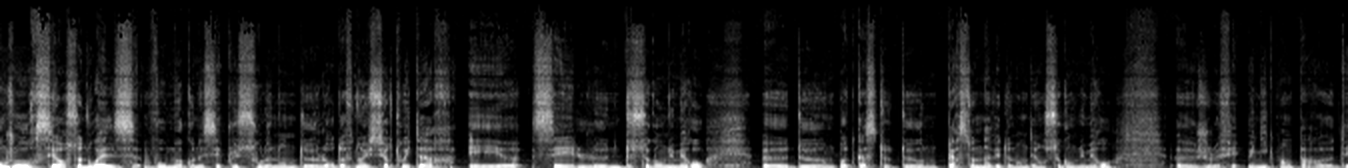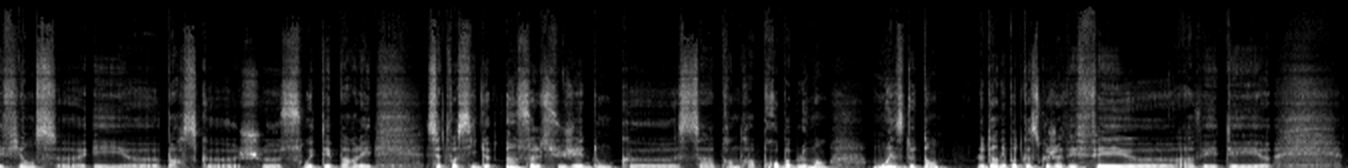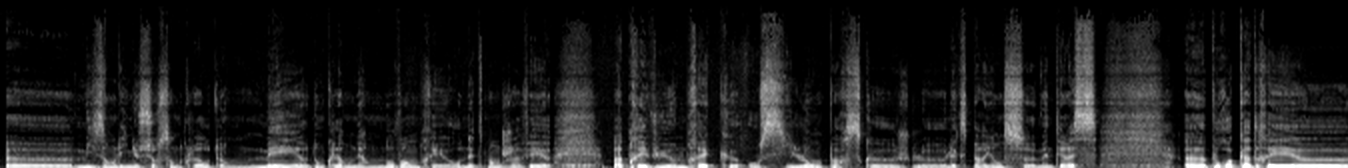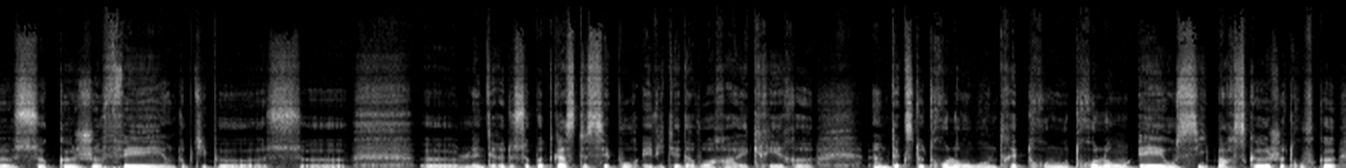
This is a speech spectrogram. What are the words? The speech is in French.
Bonjour, c'est Orson Welles. Vous me connaissez plus sous le nom de Lord of Noise sur Twitter. Et euh, c'est le second numéro euh, d'un podcast de personne n'avait demandé un second numéro. Euh, je le fais uniquement par défiance et parce que je souhaitais parler cette fois-ci de un seul sujet. Donc ça prendra probablement moins de temps. Le dernier podcast que j'avais fait avait été euh, mise en ligne sur SoundCloud en mai, donc là on est en novembre et honnêtement j'avais euh, pas prévu un break aussi long parce que l'expérience m'intéresse. Euh, pour recadrer ce que je fais un tout petit peu, l'intérêt de ce podcast, c'est pour éviter d'avoir à écrire un texte trop long ou un trait trop, trop long, et aussi parce que je trouve que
